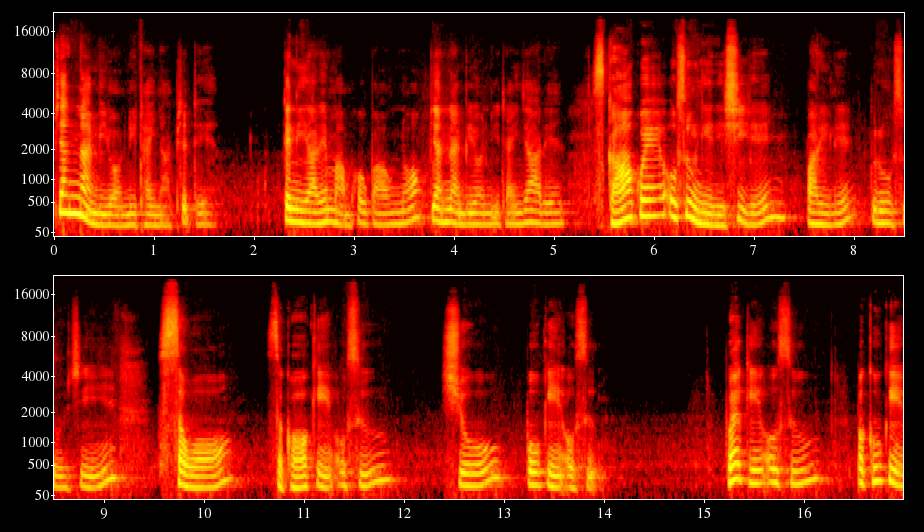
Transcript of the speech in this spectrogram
ပြန့်နှံ့ပြီးတော့နေထိုင်တာဖြစ်တယ်တနေရာထဲမှာမဟုတ်ပါဘူးเนาะပြန့်နှံ့ပြီးတော့နေထိုင်ကြတယ်စကားကွဲအုပ်စုငယ်တွေရှိတယ်။ဘာတွေလဲသူတို့ဆိုရှင်စဝေါ်စကောကင်အုပ်စုရှိုးပိုးကင်အုပ်စုဘွက်ကင်အုပ်စု ပကူးကင်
